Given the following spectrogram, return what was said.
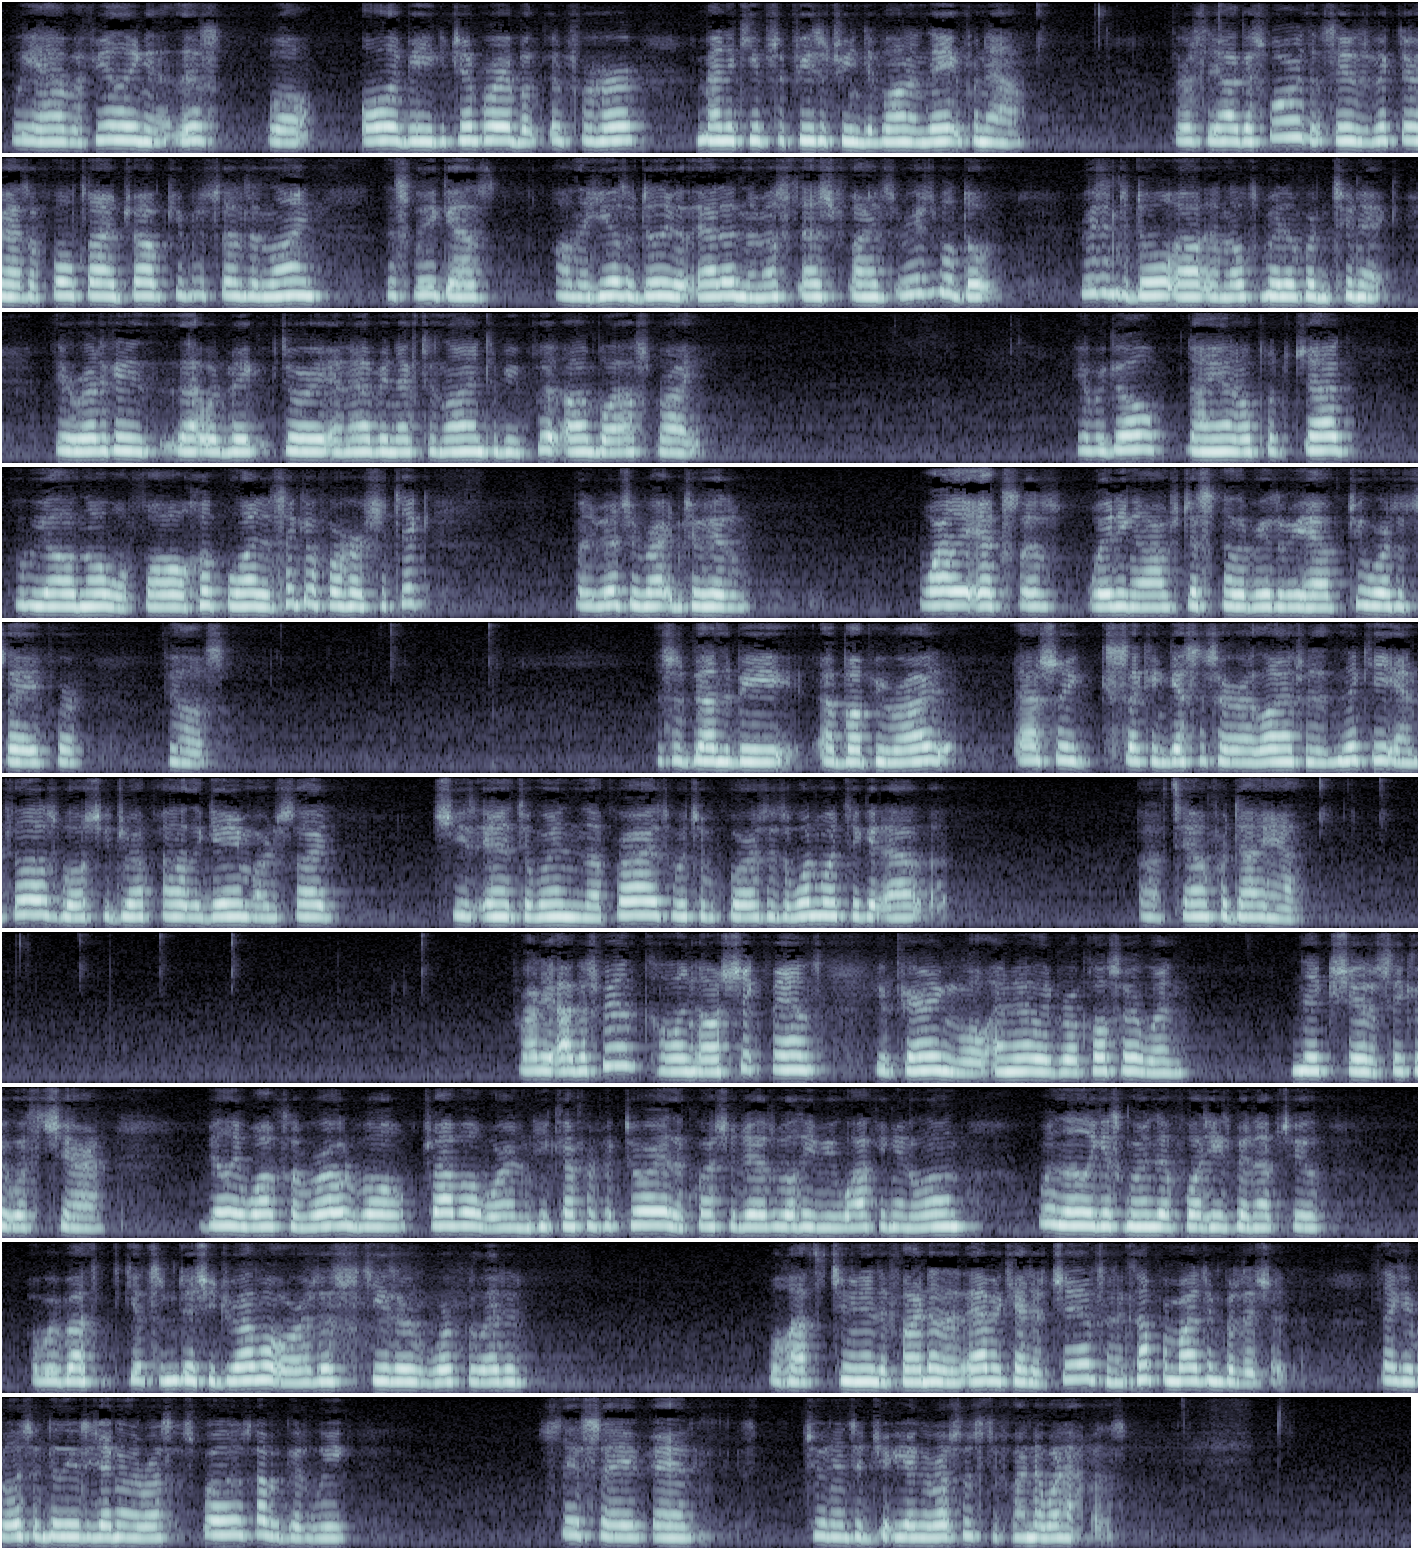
We have a feeling that this will only be temporary, but good for her Amanda keeps the peace between Devon and Nate for now. Thursday, August 4th, it seems Victor has a full-time job keeping his sons in line this week as on the heels of dealing with Adam, the mustache finds reasonable do- reason to dole out an ultimatum for Nick. Theoretically, that would make Victoria and Abby next in line to be put on blast right. Here we go. Diane opens the Jack who we all know will fall hook, line, and sinker for her shtick, but eventually right into his wily ex's waiting arms. Just another reason we have two words to say for Phyllis. This is bound to be a bumpy ride. Ashley second guesses her alliance with Nikki and Phyllis. Will she drop out of the game or decide she's in it to win the prize, which of course is a one-way ticket out of town for Diane. Friday, August 5th, calling all Shick fans. Your pairing will inevitably grow closer when Nick shares a secret with Sharon. Billy walks a road will travel when he comes from Victoria. The question is, will he be walking it alone when Lily gets wind of what he's been up to? Are we about to get some dishy drama, or is this teaser work related? We'll have to tune in to find out as Abby catches Chance in a compromising position. Thank you for listening to these Young and the. Have a good week. Stay safe and tune in to Young and to find out what happens.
